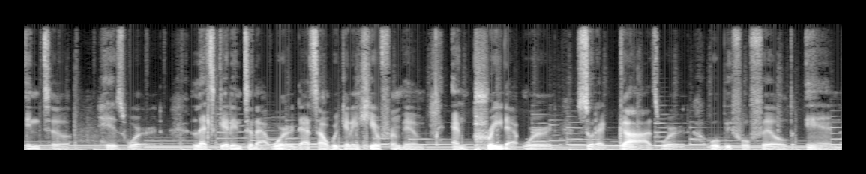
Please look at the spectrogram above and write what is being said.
into his word. Let's get into that word. That's how we're going to hear from him and pray that word so that God's word will be fulfilled in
